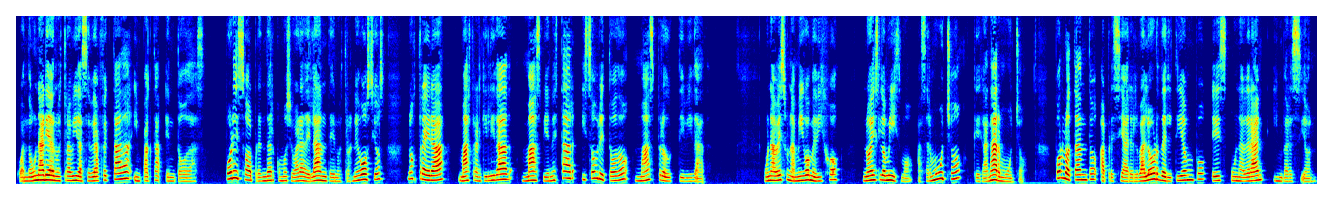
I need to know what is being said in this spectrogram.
cuando un área de nuestra vida se ve afectada, impacta en todas. Por eso aprender cómo llevar adelante nuestros negocios nos traerá más tranquilidad, más bienestar y sobre todo más productividad. Una vez un amigo me dijo, no es lo mismo hacer mucho que ganar mucho. Por lo tanto, apreciar el valor del tiempo es una gran inversión.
